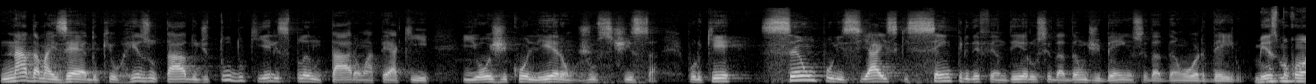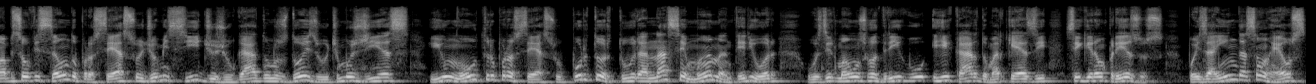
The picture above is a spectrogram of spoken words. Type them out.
nada mais é do que o resultado de tudo que eles plantaram até aqui e hoje colheram justiça, porque são policiais que sempre defenderam o cidadão de bem, o cidadão ordeiro. Mesmo com a absolvição do processo de homicídio julgado nos dois últimos dias e um outro processo por tortura na semana anterior, os irmãos Rodrigo e Ricardo Marquesi seguirão presos, pois ainda são réus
